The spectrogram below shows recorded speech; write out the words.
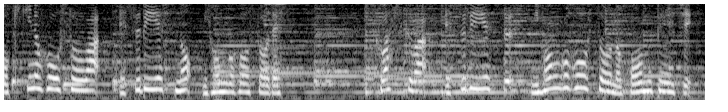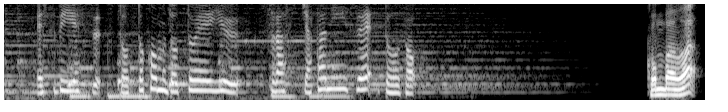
お聞きの放送は SBS の日本語放送です詳しくは SBS 日本語放送のホームページ sbs.com.au スラスジャパニーズへどうぞこんばんは。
